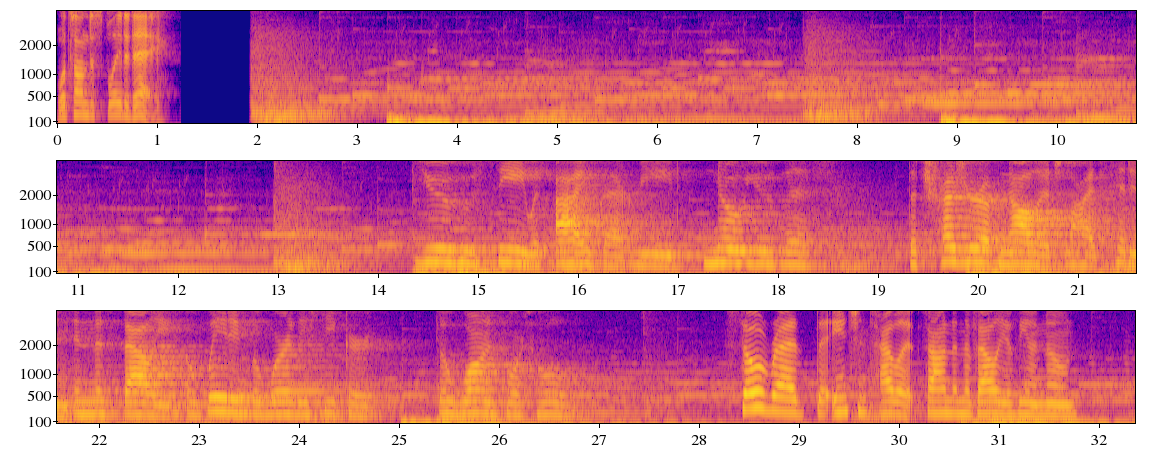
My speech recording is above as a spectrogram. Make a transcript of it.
What's on display today? You who see with eyes that read, know you this. The treasure of knowledge lies hidden in this valley, awaiting the worthy seeker, the one foretold. So read the ancient tablet found in the Valley of the Unknown.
